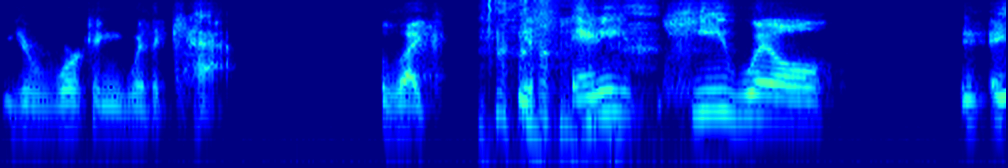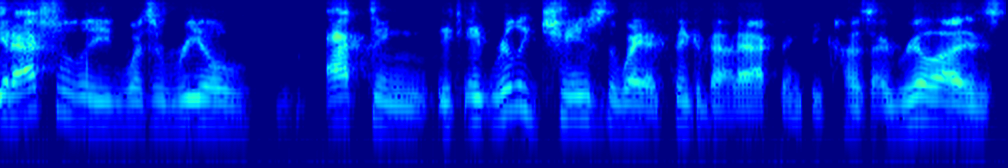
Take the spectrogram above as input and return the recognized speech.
you're working with a cat, like if any he will it, it actually was a real acting it, it really changed the way i think about acting because i realized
